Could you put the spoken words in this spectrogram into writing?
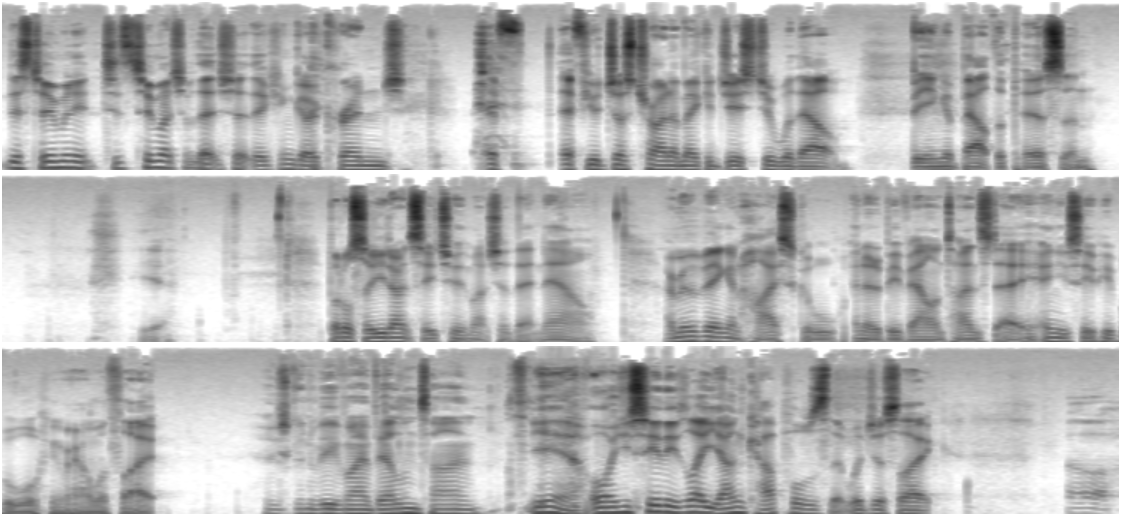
there's too many. There's too much of that shit that can go cringe if if you're just trying to make a gesture without being about the person. yeah. But also, you don't see too much of that now. I remember being in high school and it'd be Valentine's Day, and you see people walking around with like, Who's gonna be my Valentine? yeah, or you see these like young couples that were just like, Oh.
